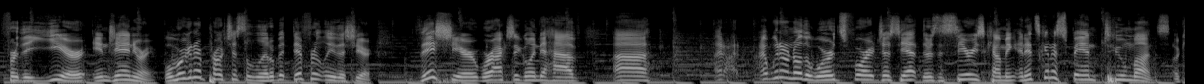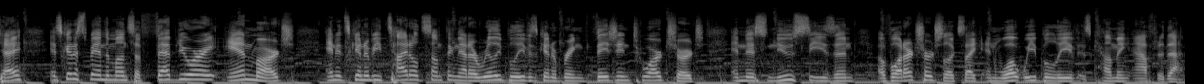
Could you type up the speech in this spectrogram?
for the year in January. Well, we're going to approach this a little bit differently this year. This year, we're actually going to have. Uh, I, we don't know the words for it just yet. There's a series coming, and it's going to span two months, okay? It's going to span the months of February and March, and it's going to be titled something that I really believe is going to bring vision to our church in this new season of what our church looks like and what we believe is coming after that.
